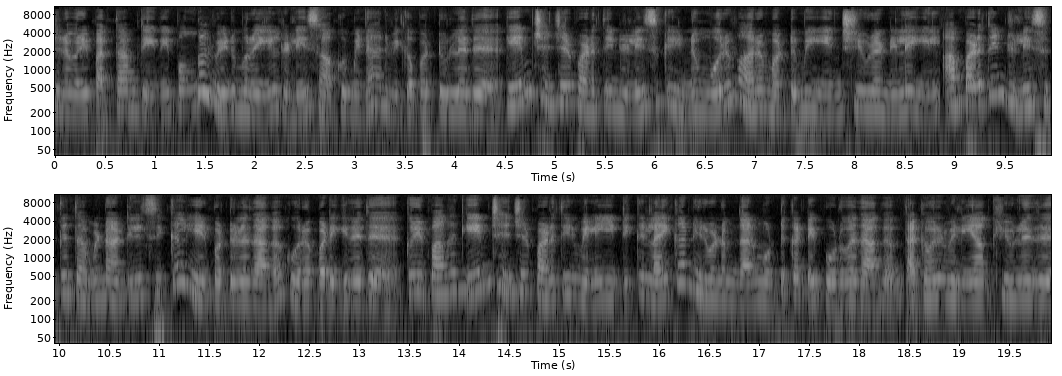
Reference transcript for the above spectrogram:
ஜனவரி பத்தாம் தேதி பொங்கல் விடுமுறையில் ரிலீஸ் ஆகும் என அறிவிக்கப்பட்டுள்ளது. கேம் சேஞ்சர் படத்தின் ரிலீஸுக்கு இன்னும் ஒரு வாரம் மட்டுமே எஞ்சியுள்ள நிலையில் அப்படத்தின் ரிலீஸுக்கு தமிழ்நாட்டில் சிக்கல் ஏற்பட்டுள்ளதாக கூறப்படுகிறது. குறிப்பாக கேம் சேஞ்சர் படத்தின் வெளியீட்டுக்கு லைகா நிறுவனம் தான் முட்டுக்கட்டை போடுவதாக தகவல் வெளியாகியுள்ளது.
